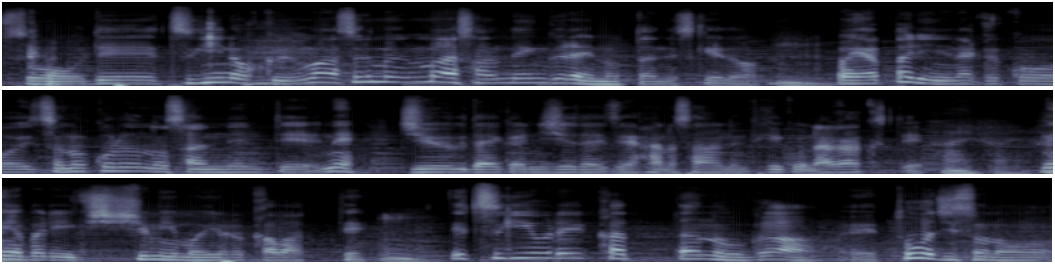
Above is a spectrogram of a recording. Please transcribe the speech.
すか？そう。で次の車 まあそれもまあ3年ぐらい乗ったんですけどうん。まあ、やっぱりねなんかこうその頃の3年ってね10代から20代前半の3年って結構長くて、はいはいはい、ね、やっぱり趣味もいろいろ変わって。うん、で次俺買ったのが、えー当時その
